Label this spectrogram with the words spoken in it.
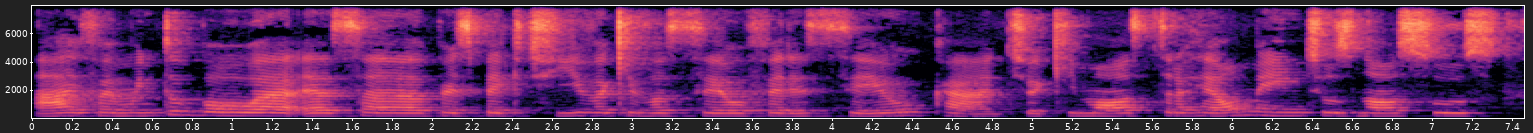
Ai, foi muito boa essa perspectiva que você ofereceu, Kátia, que mostra realmente os nossos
